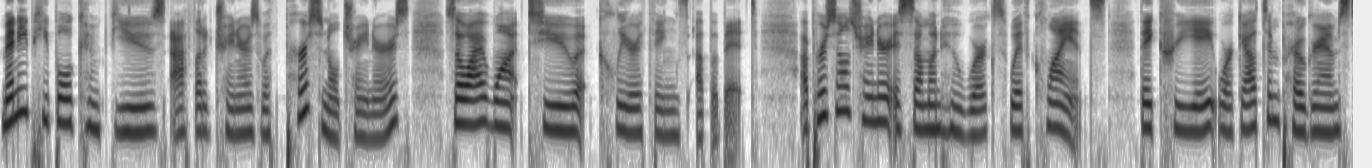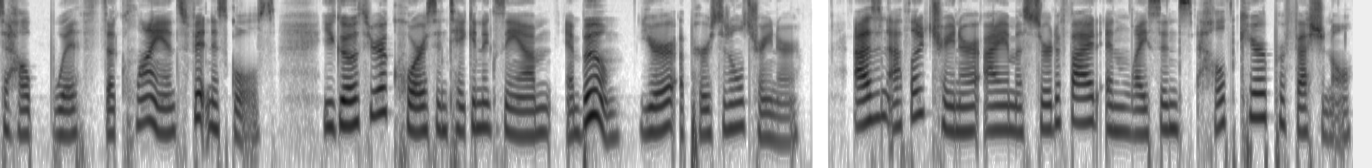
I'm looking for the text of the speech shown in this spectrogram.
Many people confuse athletic trainers with personal trainers, so I want to clear things up a bit. A personal trainer is someone who works with clients. They create workouts and programs to help with the client's fitness goals. You go through a course and take an exam, and boom, you're a personal trainer. As an athletic trainer, I am a certified and licensed healthcare professional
